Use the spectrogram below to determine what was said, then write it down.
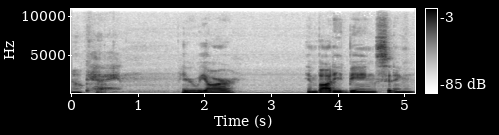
Okay, here we are, embodied beings sitting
